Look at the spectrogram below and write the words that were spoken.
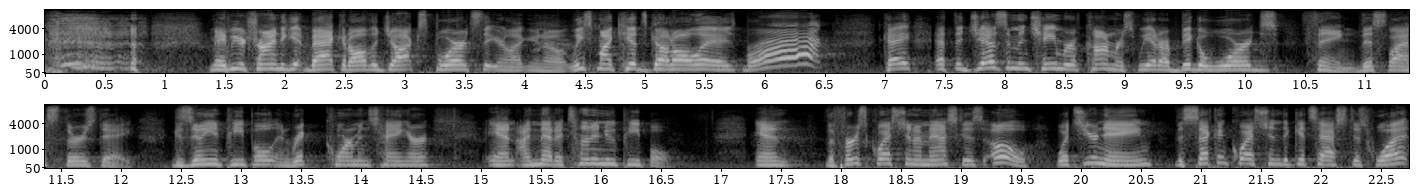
Maybe you're trying to get back at all the jock sports that you're like, you know, at least my kids got all A's. Okay? At the Jessamine Chamber of Commerce, we had our big awards thing this last Thursday. Gazillion people in Rick Corman's hangar, and I met a ton of new people. And the first question I'm asked is, Oh, what's your name? The second question that gets asked is, What?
